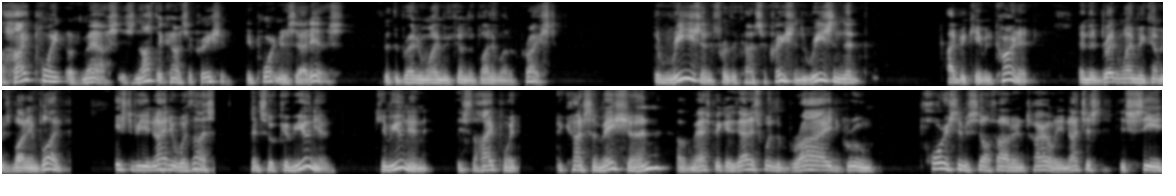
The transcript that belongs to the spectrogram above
The high point of Mass is not the consecration, important as that is, that the bread and wine become the body and blood of Christ. The reason for the consecration, the reason that I became incarnate and that bread and wine become his body and blood, is to be united with us. And so communion, communion is the high point, the consummation of Mass, because that is when the bridegroom pours himself out entirely, not just his seed,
